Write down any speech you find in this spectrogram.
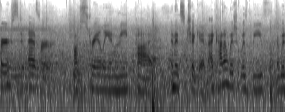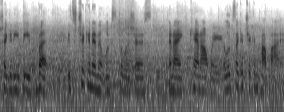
First ever Australian meat pie, and it's chicken. I kind of wish it was beef. I wish I could eat beef, but it's chicken and it looks delicious, and I cannot wait. It looks like a chicken pot pie.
